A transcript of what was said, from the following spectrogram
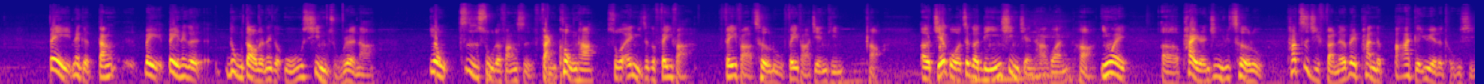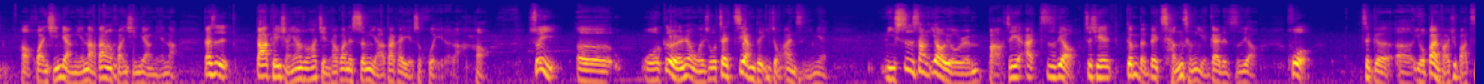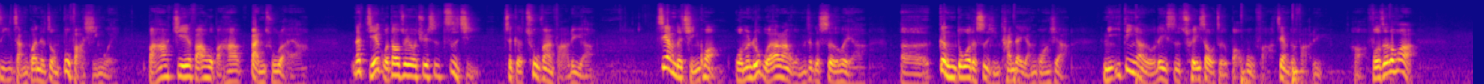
被那个当被被那个录到的那个吴姓主任啊，用自诉的方式反控他说：“哎，你这个非法非法测录、非法监听。”好，呃，结果这个林姓检察官哈，因为呃派人进去测录，他自己反而被判了八个月的徒刑，好，缓刑两年啦，当然缓刑两年啦，但是大家可以想象说，他检察官的生涯大概也是毁了啦，哈。所以，呃，我个人认为说，在这样的一种案子里面，你事实上要有人把这些案资料、这些根本被层层掩盖的资料，或这个呃有办法去把自己长官的这种不法行为，把它揭发或把它办出来啊，那结果到最后却是自己这个触犯法律啊，这样的情况，我们如果要让我们这个社会啊，呃，更多的事情摊在阳光下。你一定要有类似吹哨者保护法这样的法律，好，否则的话，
